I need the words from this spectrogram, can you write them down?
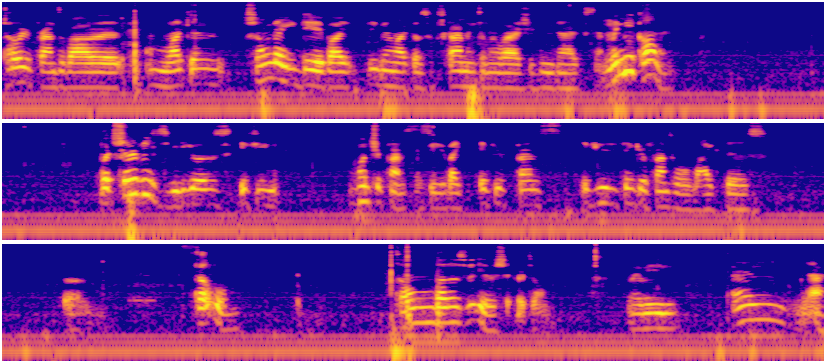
tell your friends about it. And show me that you did by leaving like and subscribing to me what I should do next, and leave me a comment. But share these videos if you want your friends to see. Like if your friends, if you think your friends will like this, um, tell them. Tell them about this video. Share it to them. Maybe, and yeah.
